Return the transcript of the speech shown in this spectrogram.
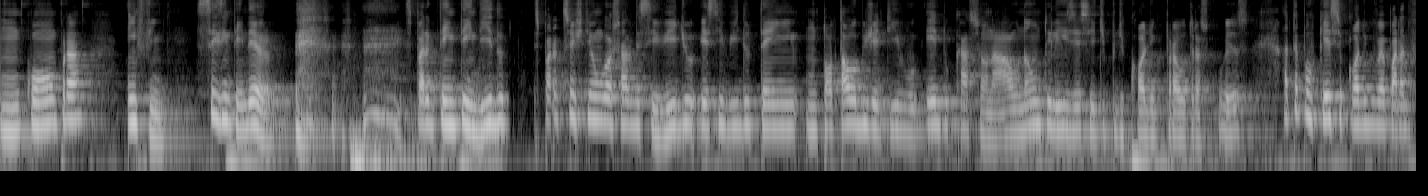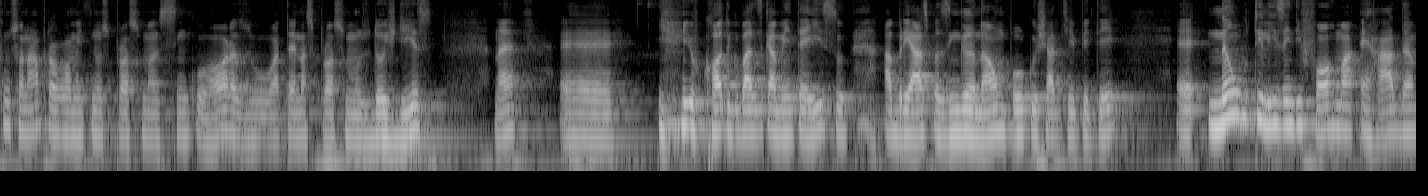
um compra, enfim. Vocês entenderam? Espero que tenham entendido. Espero que vocês tenham gostado desse vídeo. Esse vídeo tem um total objetivo educacional. Não utilize esse tipo de código para outras coisas. Até porque esse código vai parar de funcionar provavelmente nas próximas 5 horas ou até nos próximos dois dias. Né? É... E o código basicamente é isso, abre aspas, enganar um pouco o chat GPT. É, não utilizem de forma errada,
